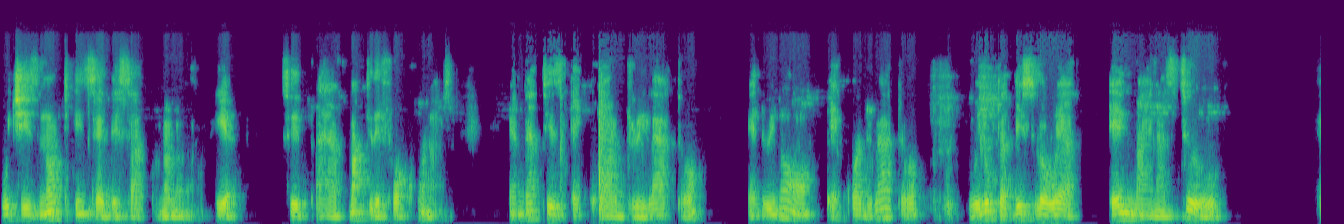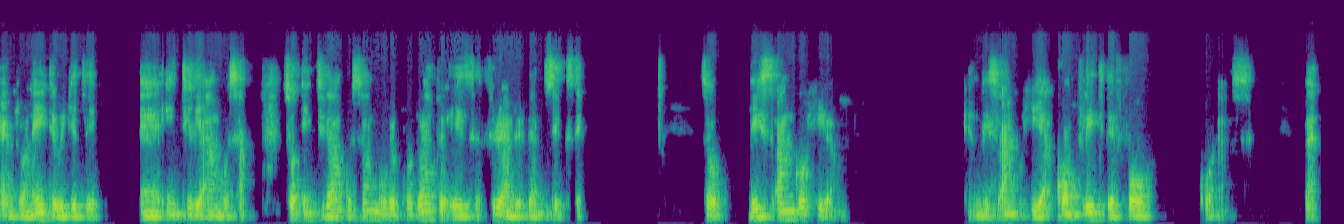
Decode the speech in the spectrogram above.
which is not inside the circle. No, no, no. Here, see, I have marked the four corners, and that is a quadrilateral. And we know a quadrilateral, we looked at this law where n minus 2 times 180, we get the uh, interior angle sum. So interior angle sum of a quadrilateral is 360. So this angle here and this angle here complete the four corners. But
